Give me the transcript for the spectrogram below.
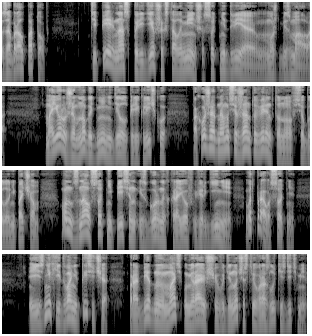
забрал потоп. Теперь нас, поредевших, стало меньше, сотни-две, может, без малого. Майор уже много дней не делал перекличку. Похоже, одному сержанту Веллингтону все было нипочем. Он знал сотни песен из горных краев Виргинии, вот право, сотни. И из них едва не тысяча про бедную мать, умирающую в одиночестве в разлуке с детьми.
